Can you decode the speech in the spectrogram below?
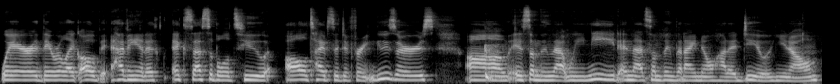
where they were like, oh, having it accessible to all types of different users um, is something that we need, and that's something that I know how to do. You know,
